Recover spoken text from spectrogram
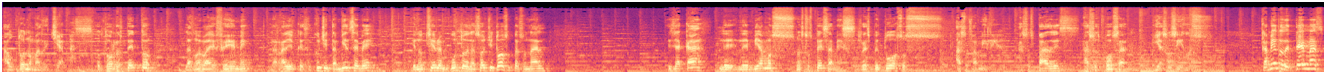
Autónoma de Chiapas. Con todo respeto, la nueva FM, la radio que se escucha y también se ve en Noticiero en punto de las 8 y todo su personal. Desde acá le, le enviamos nuestros pésames respetuosos a su familia. a sus padres, a su esposa y a sus hijos. Cambiando de temas,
